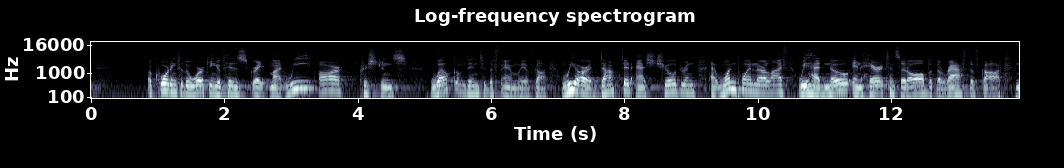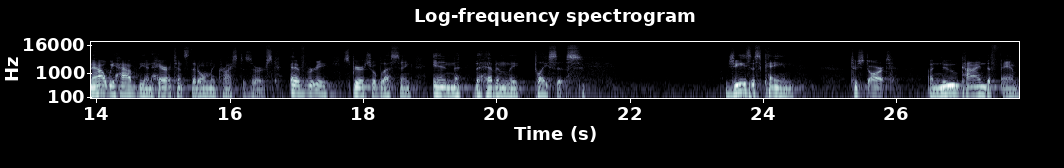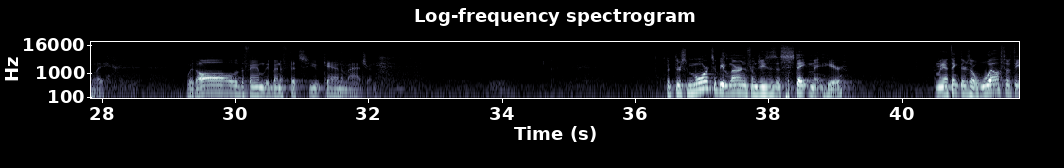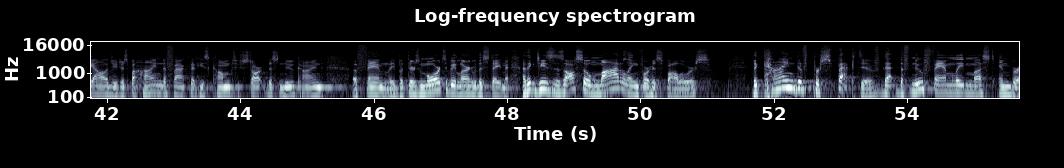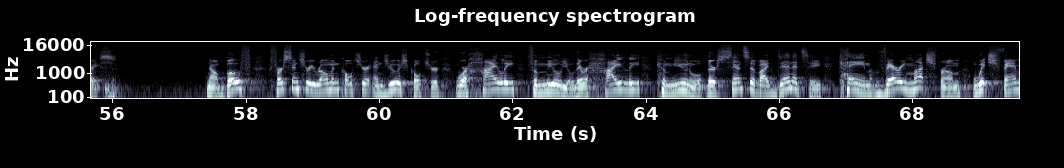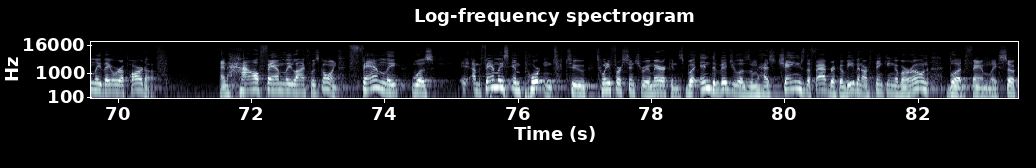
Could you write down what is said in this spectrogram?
according to the working of his great might. We are Christians welcomed into the family of God. We are adopted as children. At one point in our life, we had no inheritance at all but the wrath of God. Now we have the inheritance that only Christ deserves every spiritual blessing in the heavenly places. Jesus came to start a new kind of family with all of the family benefits you can imagine. But there's more to be learned from Jesus' statement here. I mean, I think there's a wealth of theology just behind the fact that he's come to start this new kind of family, but there's more to be learned with this statement. I think Jesus is also modeling for his followers the kind of perspective that the new family must embrace. Now, both first century Roman culture and Jewish culture were highly familial, they were highly communal. Their sense of identity came very much from which family they were a part of and how family life was going. Family was Family is important to 21st century Americans, but individualism has changed the fabric of even our thinking of our own blood family. So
